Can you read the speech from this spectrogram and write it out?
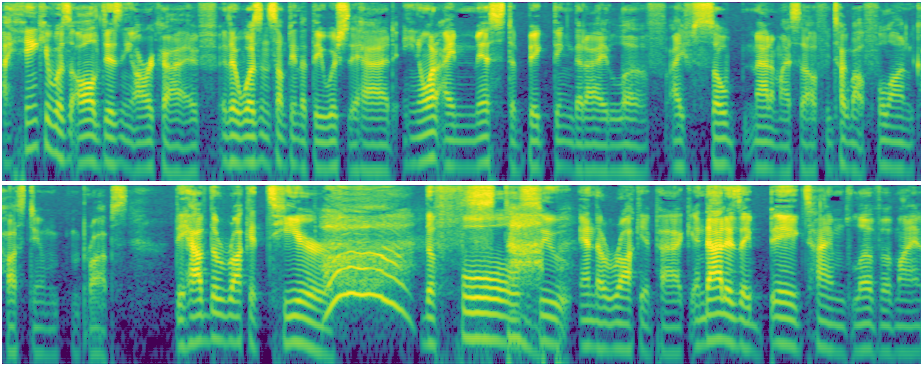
I think it was all Disney Archive. There wasn't something that they wish they had. You know what? I missed a big thing that I love. I'm so mad at myself. We talk about full on costume props. They have the Rocketeer, the full suit, and the rocket pack, and that is a big time love of mine.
